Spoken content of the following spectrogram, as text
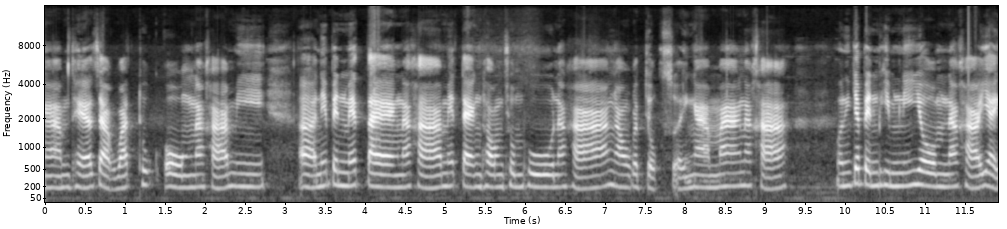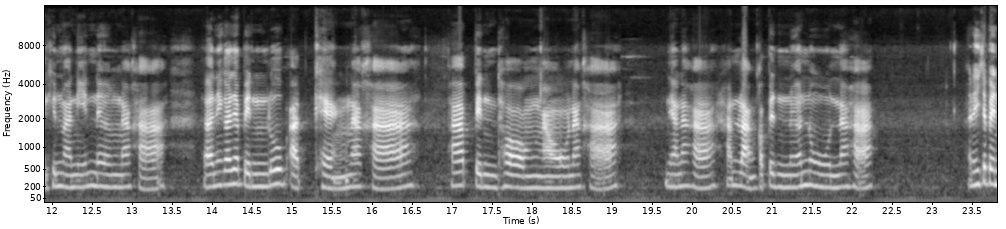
งามแท้จากวัดทุกองค์นะคะ มีอ่านี่เป็นเม็ดแตงนะคะ เม็ดแตงทองชมพูนะคะ เงากระจกสวยงามมากนะคะ วันนี้จะเป็นพิมพ์นิยมนะคะ ใหญ่ขึ้นมานิดนึงนะคะ แล้วนี่ก็จะเป็นรูปอัดแข็งนะคะ ภาพเป็นทองเงานะคะ เนี่ยนะคะข้างหลังก็เป็นเนื้อนูนนะคะ อันนี้จะเป็น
